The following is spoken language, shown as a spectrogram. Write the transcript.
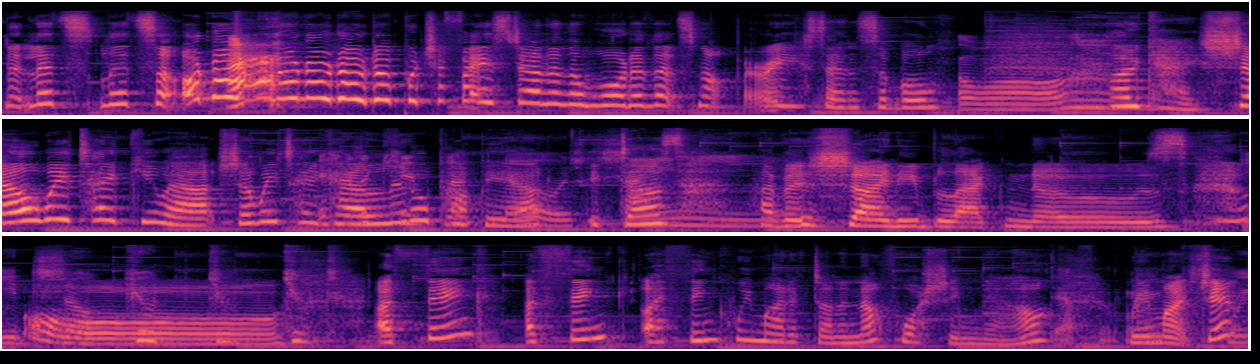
let's let's. Uh, oh no, Ah! no, no, no! Don't put your face down in the water. That's not very sensible. Oh. Okay, shall we take you out? Shall we take our little puppy out? nose, It does have a shiny black nose. It's Aw. so cute, cute, cute. I think, I think, I think we might have done enough washing now. Definitely. We might gently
